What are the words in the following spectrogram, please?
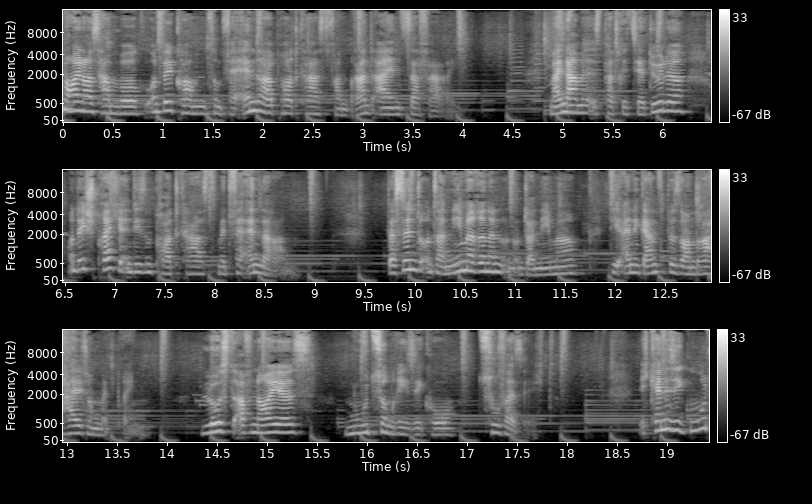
Moin aus Hamburg und willkommen zum Veränderer-Podcast von Brand 1 Safari. Mein Name ist Patricia Döhle und ich spreche in diesem Podcast mit Veränderern. Das sind Unternehmerinnen und Unternehmer, die eine ganz besondere Haltung mitbringen. Lust auf Neues, Mut zum Risiko, Zuversicht. Ich kenne sie gut,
